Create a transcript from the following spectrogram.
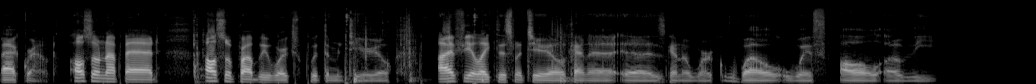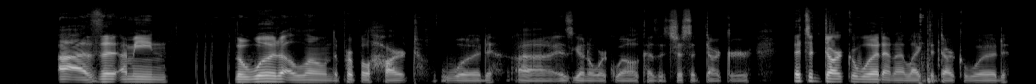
background. Also not bad. Also probably works with the material. I feel like this material kind of is going to work well with all of the uh the I mean the wood alone, the purple heart wood uh is going to work well cuz it's just a darker it's a darker wood and I like the darker wood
